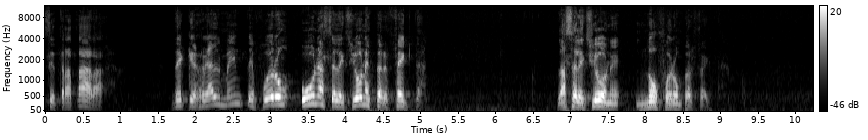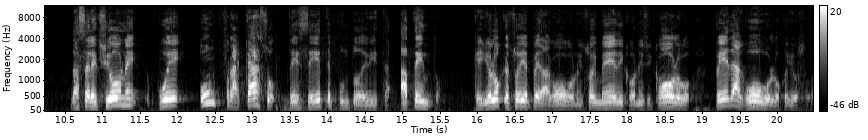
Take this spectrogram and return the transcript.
se tratara de que realmente fueron unas elecciones perfectas. Las elecciones no fueron perfectas. Las elecciones fue un fracaso desde este punto de vista. Atento, que yo lo que soy es pedagogo, ni soy médico, ni psicólogo, pedagogo lo que yo soy.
